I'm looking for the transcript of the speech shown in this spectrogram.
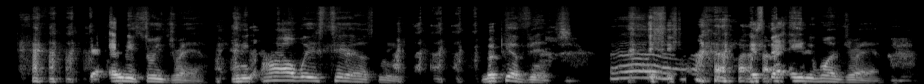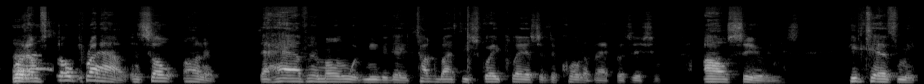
the 83 draft. And he always tells me, look here, Vince. it's the 81 draft. But I'm so proud and so honored to have him on with me today to talk about these great players at the cornerback position. All seriousness. He tells me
